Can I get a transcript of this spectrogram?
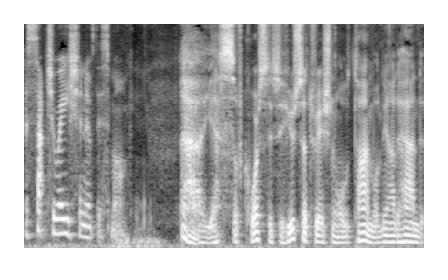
a saturation of this market? Uh, yes, of course, it's a huge saturation all the time. On the other hand,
